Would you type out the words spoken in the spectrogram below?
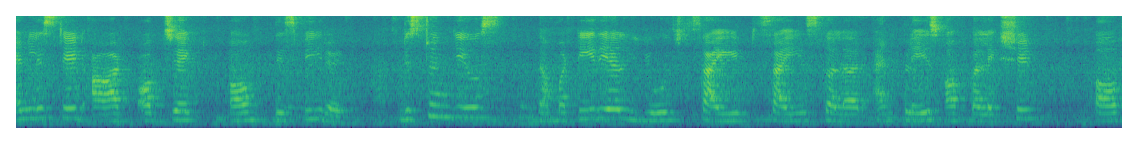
enlisted art object of this period. Distinguish the material used, site, size, color and place of collection of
